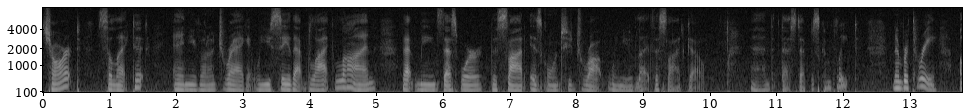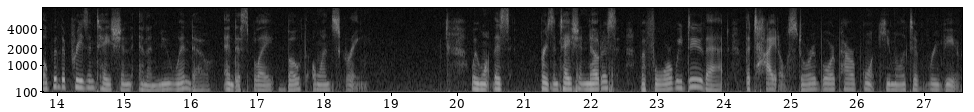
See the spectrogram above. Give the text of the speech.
Chart, select it, and you're going to drag it. When you see that black line, that means that's where the slide is going to drop when you let the slide go. And that step is complete. Number three, open the presentation in a new window and display both on screen we want this presentation. Notice before we do that, the title, Storyboard PowerPoint Cumulative Review.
